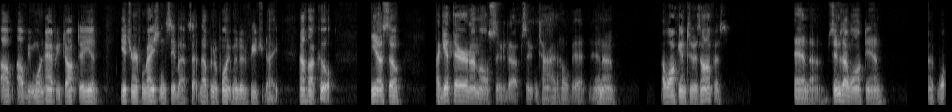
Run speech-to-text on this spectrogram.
I'll I'll be more than happy to talk to you and get your information and see about setting up an appointment at a future date. And I thought, cool, you know, so I get there and I'm all suited up, suit and tie, the whole bit. And uh, I walk into his office. And uh, as soon as I walked in, I, the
